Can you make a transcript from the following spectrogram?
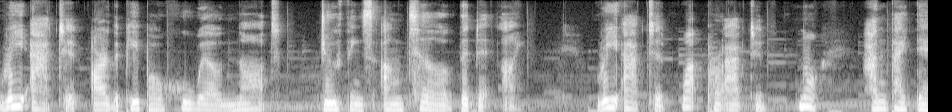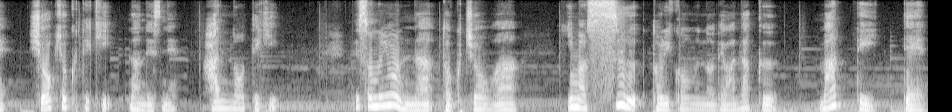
Reactive are the people who will not do things until the deadline. Reactive は proactive の反対で消極的なんですね。反応的。で、そのような特徴は、今すぐ取り込むのではなく、待っていって、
